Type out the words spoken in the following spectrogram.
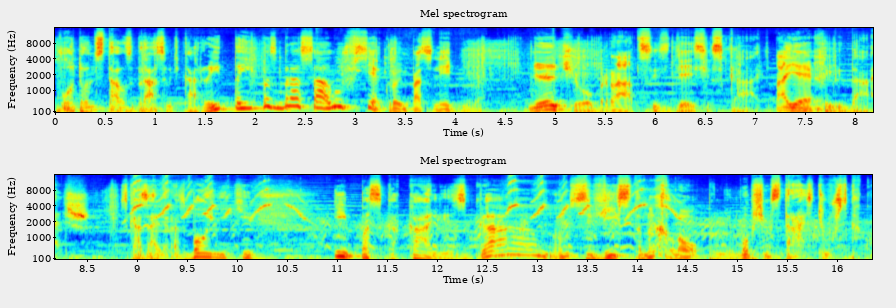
Вот он стал сбрасывать корыто и посбросал уж все, кроме последнего. Нечего, братцы, здесь искать. Поехали дальше, сказали разбойники и поскакали с гамом, свистом и хлопанием. В общем, страсть ужас какой-то.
